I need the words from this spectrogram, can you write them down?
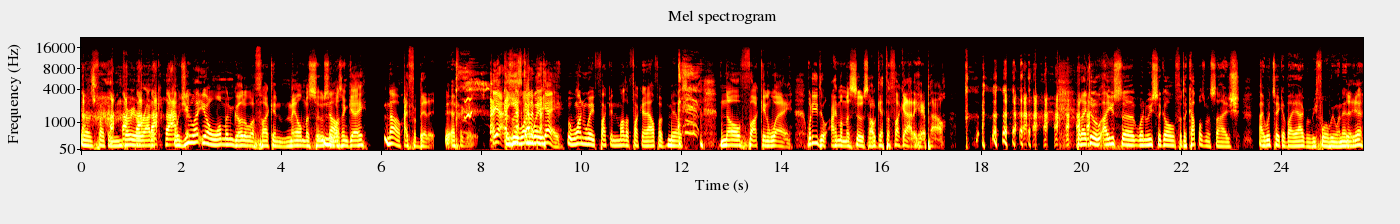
You know, it was fucking very erotic. Would you let your woman go to a fucking male masseuse No. who wasn't gay? No, I forbid it. I forget it. Yeah, We're he's one got to way- be gay. One way fucking motherfucking alpha males. No fucking way. What do you do? I'm a masseuse. I'll get the fuck out of here, pal. But I do. I used to when we used to go for the couples massage. I would take a Viagra before we went in. Yeah.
